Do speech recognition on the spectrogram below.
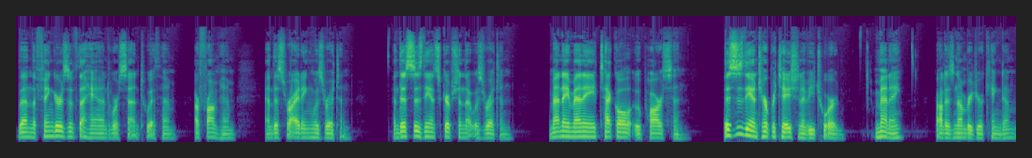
Then the fingers of the hand were sent with him, or from him, and this writing was written. And this is the inscription that was written Mene, Mene, Tekel, Upharsin. This is the interpretation of each word. Mene, God has numbered your kingdom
